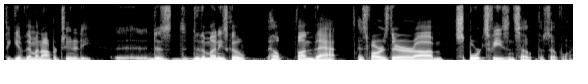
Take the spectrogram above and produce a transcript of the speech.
to give them an opportunity. Uh, does do the monies go help fund that as far as their um, sports fees and so so forth?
